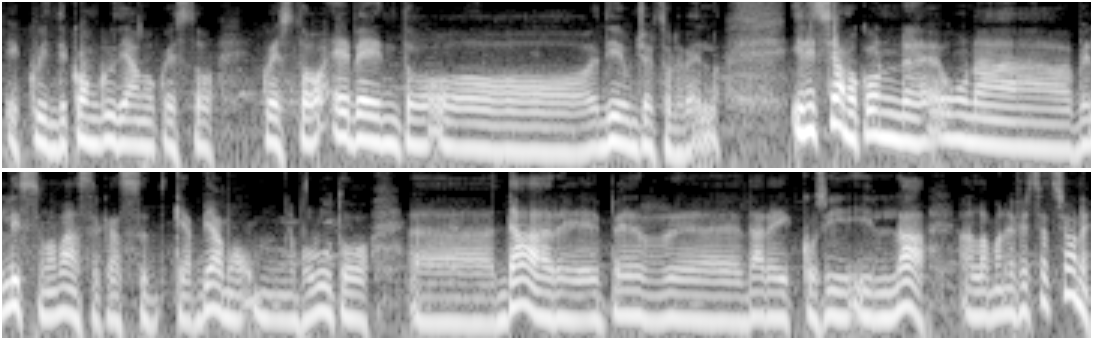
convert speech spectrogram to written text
e quindi concludiamo questo, questo evento oh, di un certo livello. Iniziamo con una bellissima masterclass che abbiamo mm, voluto eh, dare per eh, dare così il là alla manifestazione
